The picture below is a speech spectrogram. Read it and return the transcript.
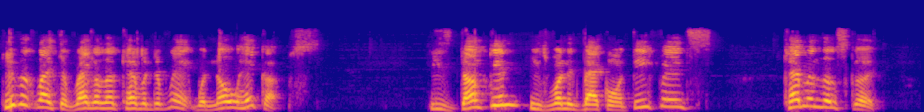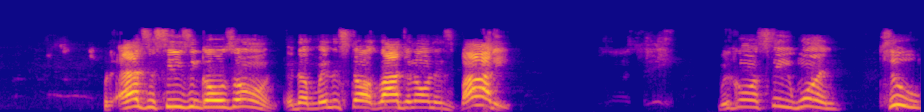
he looked like the regular Kevin Durant with no hiccups. He's dunking, he's running back on defense. Kevin looks good. But as the season goes on and the minutes start lodging on his body, we're gonna see one, two,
